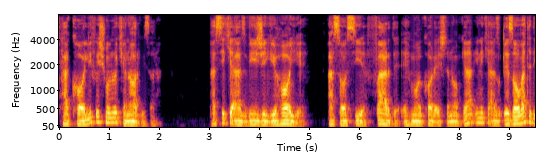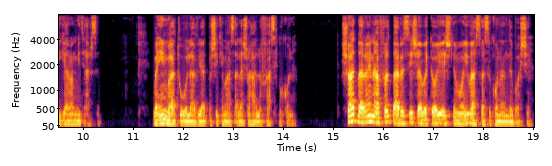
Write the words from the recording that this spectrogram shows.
تکالیفشون رو کنار می‌ذارن. پس یکی از ویژگی های اساسی فرد اهمالکار اجتنابگر اینه که از قضاوت دیگران میترسه. و این باید تو اولویت باشه که مسئلهش رو حل و فصل بکنه. شاید برای این افراد بررسی شبکه های اجتماعی وسوسه کننده باشه.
